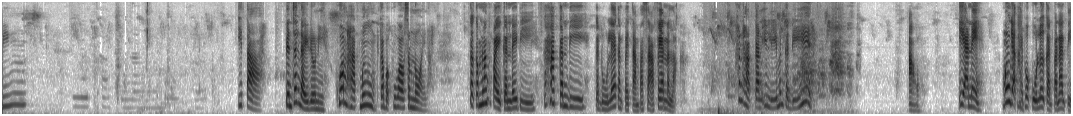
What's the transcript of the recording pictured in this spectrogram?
มิง อีตา เป็นจังใดเดี๋ยวนี้ความหักมึงกับบักผู้เว้าซ้ำหน่อยนะก็กำลังไปกันได้ดี ก็ฮักกันดี ก็ดูแลกันไปตามภาษาแฟนนั่นล่ะขั้นหักกันอีหลีมันก็ดี เอาอีอันนี่มึงอยากให้พวกกูเลิกกันปะนั่นติ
